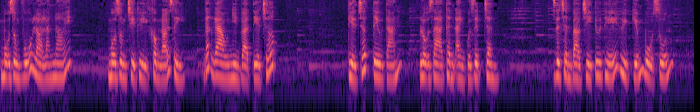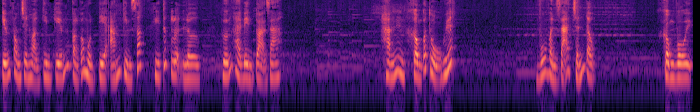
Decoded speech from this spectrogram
mộ dùng vũ lo lắng nói. Mộ dùng chỉ thủy không nói gì, gắt gao nhìn vào tia chớp. Tia chất tiêu tán, lộ ra thân ảnh của Diệp Trần. Diệp Trần bảo trì tư thế huy kiếm bổ xuống. Kiếm phòng trên hoàng kim kiếm còn có một tia ám kim sắc khí tức lượn lờ, hướng hai bên tỏa ra. Hắn không có thổ huyết. Vũ Văn Giã chấn động. Không vội,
